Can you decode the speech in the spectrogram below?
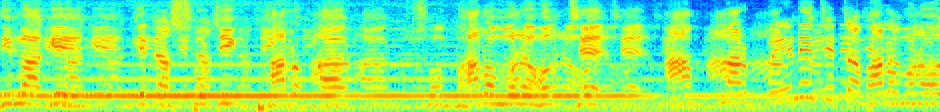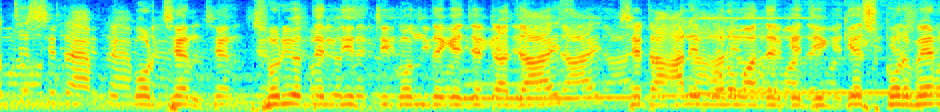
দিমাগে যেটা সঠিক, ভালো ভালো মনে হচ্ছে। আপনার ব্রেনে যেটা ভালো মনে হচ্ছে সেটা আপনি করছেন। শরীয়তের দৃষ্টিকোণ থেকে যেটা যায় সেটা আলিম ওলামাদেরকে জিজ্ঞেস করবেন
